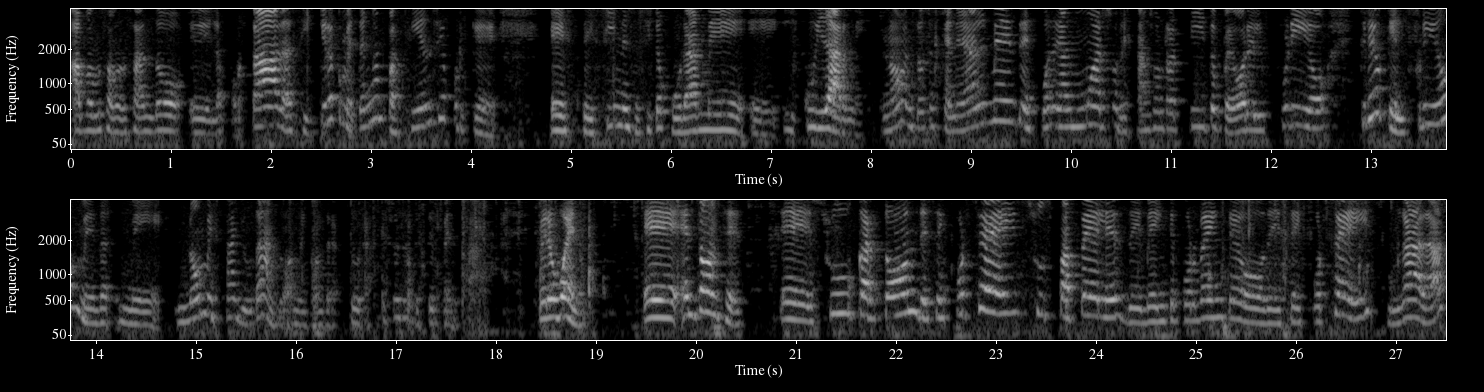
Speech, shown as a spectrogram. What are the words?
Ah, vamos avanzando la portada, así. Quiero que me tengan paciencia porque este, sí necesito curarme eh, y cuidarme, ¿no? Entonces, generalmente después de almuerzo descanso un ratito, peor el frío. Creo que el frío me, no me está ayudando a mi contractura. Eso es lo que estoy pensando. Pero bueno, eh, entonces, eh, su cartón de 6x6, sus papeles de 20x20 o de 6x6 pulgadas.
